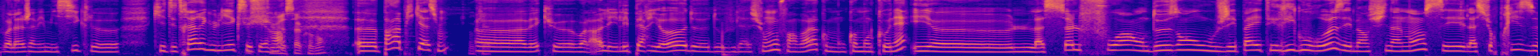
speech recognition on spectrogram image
Voilà, j'avais mes cycles qui étaient très réguliers, etc. Tu ça comment? Euh, Par application. Euh, avec euh, voilà les, périodes d'ovulation, enfin voilà comme on, comme on le connaît. Et la seule fois en deux ans où j'ai pas été rigoureuse, et eh ben finalement c'est la surprise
